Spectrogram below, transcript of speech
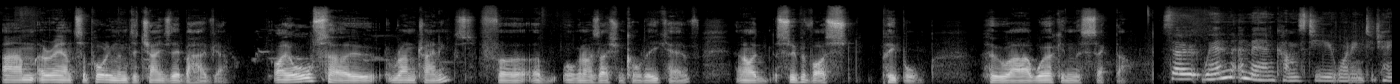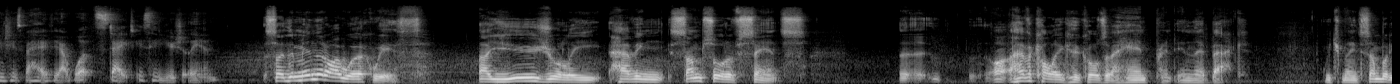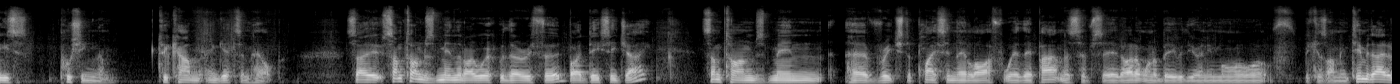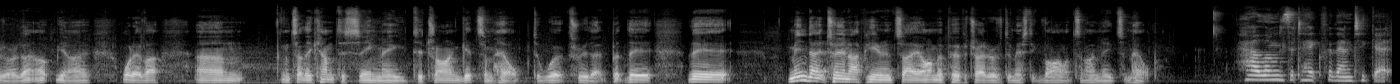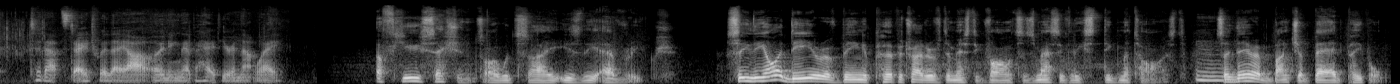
um, around supporting them to change their behaviour. I also run trainings for an organisation called ECAV, and I supervise people who uh, work in this sector. So, when a man comes to you wanting to change his behaviour, what state is he usually in? So the men that I work with are usually having some sort of sense. Uh, I have a colleague who calls it a handprint in their back, which means somebody's pushing them to come and get some help. So sometimes men that I work with are referred by DCJ. Sometimes men have reached a place in their life where their partners have said, "I don't want to be with you anymore because I'm intimidated, or I don't, you know, whatever." Um, and so they come to see me to try and get some help to work through that. But they're, they're, men don't turn up here and say, I'm a perpetrator of domestic violence and I need some help. How long does it take for them to get to that stage where they are owning their behaviour in that way? A few sessions, I would say, is the average. See, the idea of being a perpetrator of domestic violence is massively stigmatised. Mm. So they're a bunch of bad people,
